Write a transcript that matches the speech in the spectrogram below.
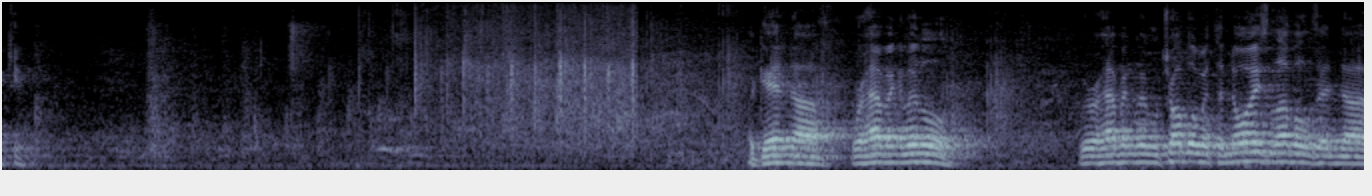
Thank you. Again, uh, we're having a little, we were having a little trouble with the noise levels and, uh,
